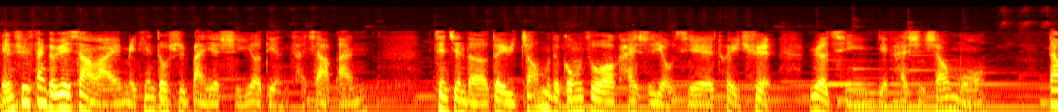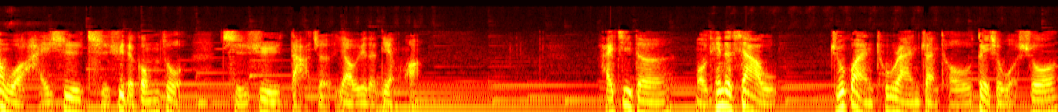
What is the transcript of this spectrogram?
连续三个月下来，每天都是半夜十一二点才下班。渐渐的，对于招募的工作开始有些退却，热情也开始消磨。但我还是持续的工作，持续打着邀约的电话。还记得某天的下午，主管突然转头对着我说：“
